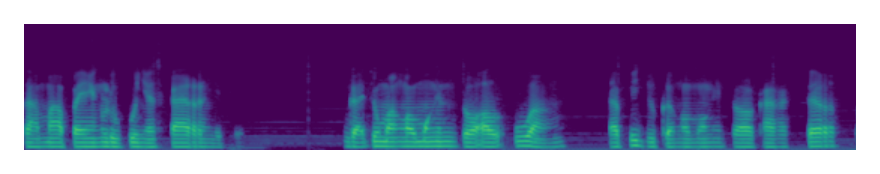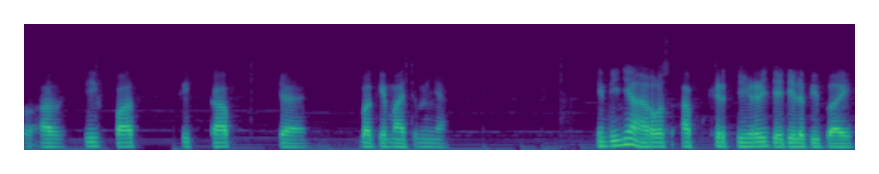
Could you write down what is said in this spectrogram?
sama apa yang lu punya sekarang gitu nggak cuma ngomongin soal uang, tapi juga ngomongin soal karakter, soal sifat, sikap, dan sebagainya macamnya. Intinya harus upgrade diri jadi lebih baik.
